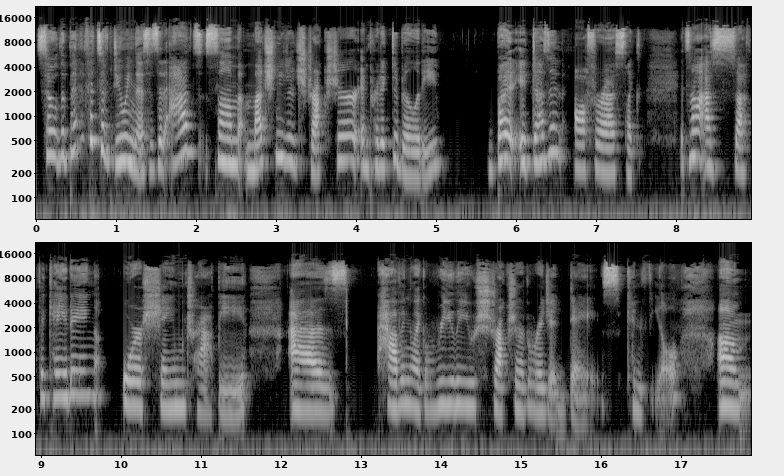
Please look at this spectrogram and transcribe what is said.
So, the benefits of doing this is it adds some much needed structure and predictability, but it doesn't offer us like, it's not as suffocating or shame trappy as having like really structured, rigid days can feel. Um,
